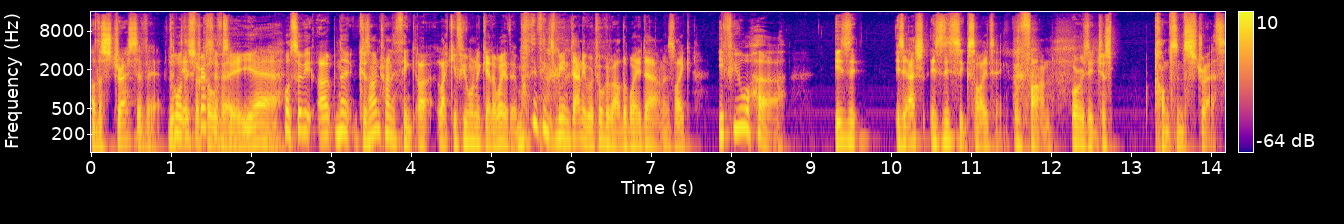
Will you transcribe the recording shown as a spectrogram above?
oh, the stress of it, the Well, the stress difficulty, of it. yeah. well, so, uh, no, because I'm trying to think, uh, like, if you want to get away with it, one of the things me and Danny were talking about the way down is like, if you're her, is it, is it actually, is this exciting and fun? Or is it just constant stress?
